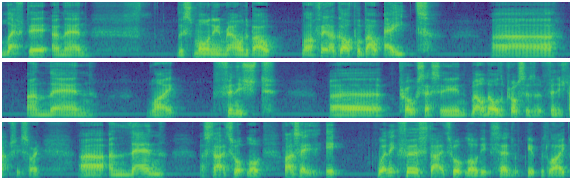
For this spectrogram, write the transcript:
left it and then this morning round about well I think I got up about 8 uh, and then like finished uh, processing well no the processing finished actually sorry uh, and then I started to upload. Like I say it when it first started to upload it said it was like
